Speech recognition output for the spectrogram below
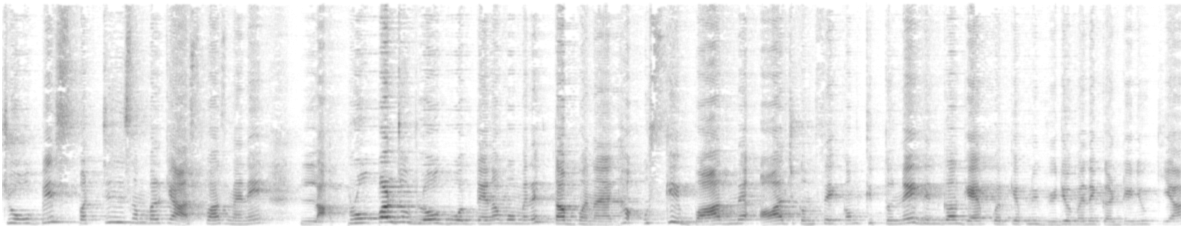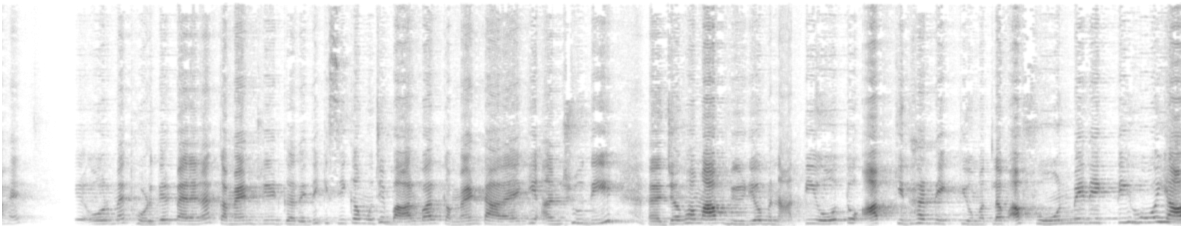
चौबीस, पच्चीस दिसंबर के आसपास मैंने प्रॉपर जो व्लॉग बोलते हैं ना, वो मैंने तब बनाया था। उसके बाद मैं आज कम से कम कितने दिन का गैप करके अपनी वीडियो मैंने कंटिन्यू किया है। और मैं थोड़ी देर पहले ना कमेंट रीड कर रही थी। किसी का मुझे बार बार कमेंट आ रहा है कि, अंशु दी जब हम आप वीडियो बनाती हो तो आप किधर देखती हो? मतलब आप फ़ोन में देखती हो या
